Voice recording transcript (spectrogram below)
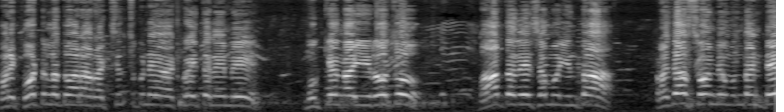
మరి కోర్టుల ద్వారా రక్షించుకునే హక్కు అయితేనేమి? ముఖ్యంగా ఈరోజు భారతదేశము ఇంత ప్రజాస్వామ్యం ఉందంటే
